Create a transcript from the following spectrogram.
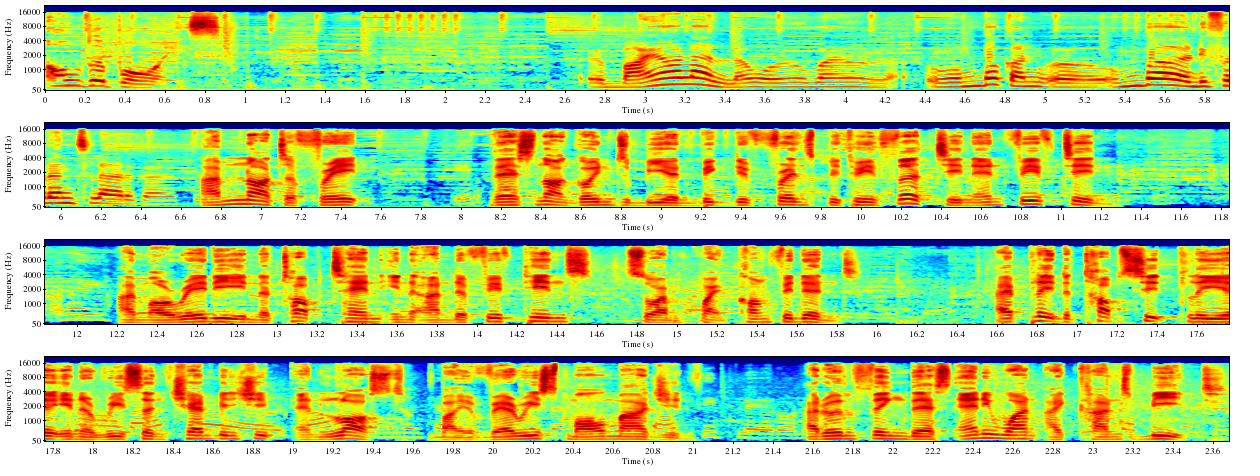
older boys. I'm not afraid. There's not going to be a big difference between 13 and 15. I'm already in the top 10 in the under 15s, so I'm quite confident. I played the top seed player in a recent championship and lost by a very small margin. I don't think there's anyone I can't beat.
